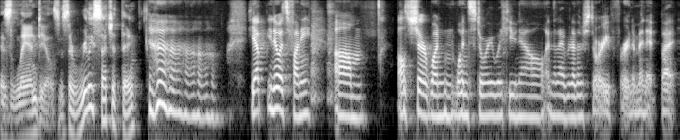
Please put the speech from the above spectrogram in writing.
as land deals. Is there really such a thing? yep. You know what's funny? Um, I'll share one one story with you now, and then I have another story for in a minute. But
